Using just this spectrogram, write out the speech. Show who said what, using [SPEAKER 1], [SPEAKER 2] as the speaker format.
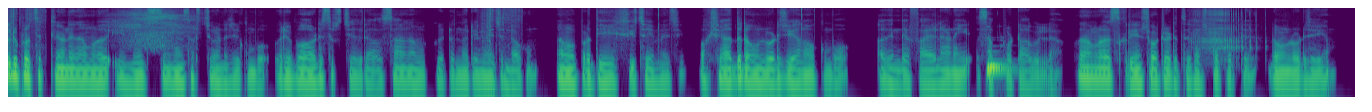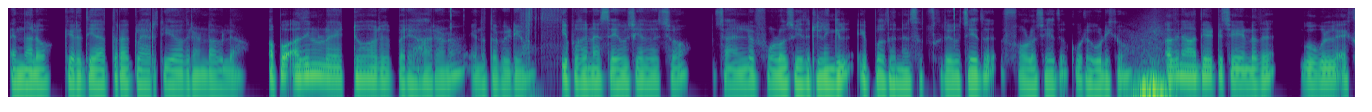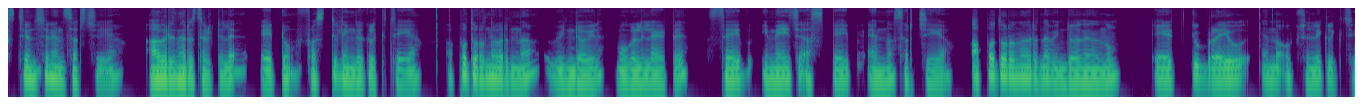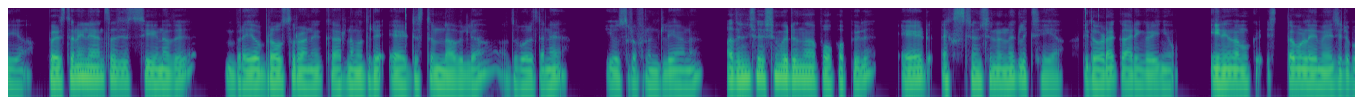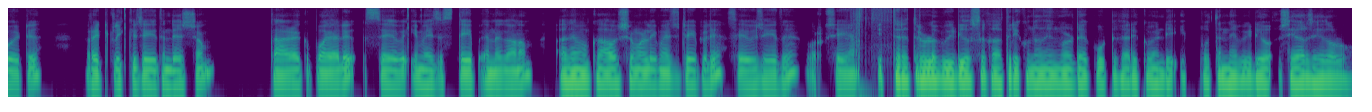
[SPEAKER 1] ഒരു പ്രൊജക്റ്റിനാണ് നമ്മൾ ഇമേജ് ഇങ്ങനെ സെർച്ച് ചെയ്തുകൊണ്ടിരിക്കുമ്പോൾ ഒരുപാട് സെർച്ച് ചെയ്തിട്ട് അവസാനം നമുക്ക് കിട്ടുന്ന ഒരു ഇമേജ് ഉണ്ടാകും. നമ്മൾ പ്രതീക്ഷിച്ച ഇമേജ് പക്ഷേ അത് ഡൗൺലോഡ് ചെയ്യാൻ നോക്കുമ്പോൾ അതിന്റെ ഫയലാണെങ്കിൽ സപ്പോർട്ട് ആവില്ല. അപ്പോൾ നമ്മൾ സ്ക്രീൻഷോട്ട് എടുത്ത് കഷ്ടപ്പെട്ട് ഡൗൺലോഡ് ചെയ്യാം. എന്നാലോ കരുതിയ അത്ര ക്ലാരിറ്റിയോ അതിനുണ്ടാവില്ല അപ്പോൾ അതിനുള്ള ഏറ്റവും ഒരു പരിഹാരമാണ് ഇന്നത്തെ വീഡിയോ ഇപ്പോൾ തന്നെ സേവ് ചെയ്ത് വെച്ചോ. ചാനൽ ഫോളോ ചെയ്തിട്ടില്ലെങ്കിൽ ഇപ്പോൾ തന്നെ സബ്സ്ക്രൈബ് ചെയ്ത് ഫോളോ ചെയ്ത് കൂടെ കൂടിക്കോ. അതിനാദ്യമായിട്ട് ചെയ്യേണ്ടത് ഗൂഗിളിൽ എക്സ്റ്റൻഷൻ എന്ന് സെർച്ച് ചെയ്യുക. ആ വരുന്ന റിസൾട്ടിൽ ഏറ്റവും ഫസ്റ്റ് ലിങ്ക് ക്ലിക്ക് ചെയ്യുക. അപ്പോൾ തുറന്നു വരുന്ന വിൻഡോയിൽ മുകളിലായിട്ട് സേവ് ഇമേജ് അസ് ടേപ്പ് എന്ന് സെർച്ച് ചെയ്യുക. അപ്പോൾ തുറന്നു വരുന്ന വിൻഡോയിൽ നിന്നും എ ടു ബ്രൈവ് എന്ന ഓപ്ഷനിൽ ക്ലിക്ക് ചെയ്യുക. പേഴ്സണലി ഞാൻ സജസ്റ്റ് ചെയ്യുന്നത് ബ്രൈവ് ബ്രൗസറാണ് കാരണം അതിൽ ഏഡ്സ്റ്റ് ഉണ്ടാവില്ല. അതുപോലെ തന്നെ യൂസർ ഫ്രണ്ട്ലി ആണ്. അതിനുശേഷം വരുന്ന പോപ്പപ്പിൽ ഏഡ് എക്സ്റ്റൻഷൻ എന്ന് ക്ലിക്ക് ചെയ്യുക. ഇതോടെ കാര്യം കഴിഞ്ഞു. ഇനി നമുക്ക് ഇഷ്ടമുള്ള ഇമേജിൽ പോയിട്ട് റൈറ്റ് ക്ലിക്ക് ചെയ്തതിന്റെ ശേഷം താഴേക്ക് പോയാൽ സേവ് ഇമേജസ് ടൈപ്പ് എന്ന് കാണാം. അത് നമുക്ക് ആവശ്യമുള്ള ഇമേജ് ടൈപ്പിൽ സേവ് ചെയ്ത് വർക്ക് ചെയ്യാം. ഇത്തരത്തിലുള്ള വീഡിയോസ് കാത്തിരിക്കുന്ന നിങ്ങളുടെ കൂട്ടുകാർക്ക് വേണ്ടി ഇപ്പോൾ തന്നെ വീഡിയോ ഷെയർ ചെയ്തോളൂ.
